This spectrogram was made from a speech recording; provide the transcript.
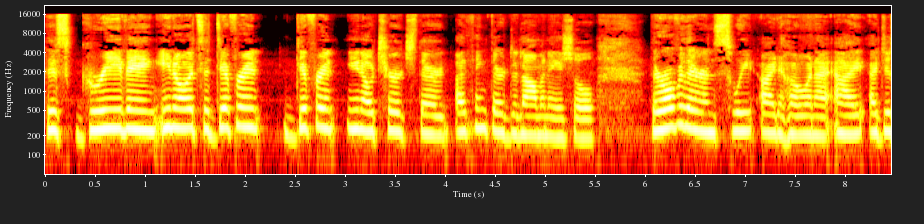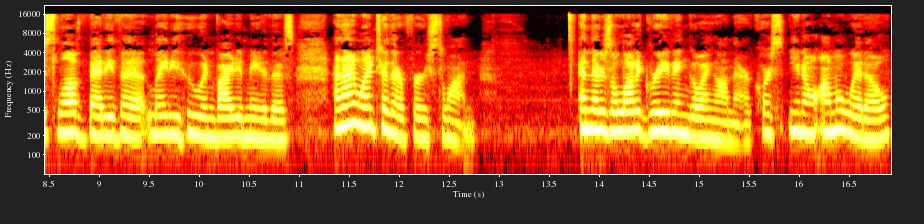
this grieving, you know, it's a different, different, you know, church there. I think they're denominational. They're over there in Sweet, Idaho, and I, I, I just love Betty, the lady who invited me to this. And I went to their first one. And there's a lot of grieving going on there. Of course, you know, I'm a widow.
